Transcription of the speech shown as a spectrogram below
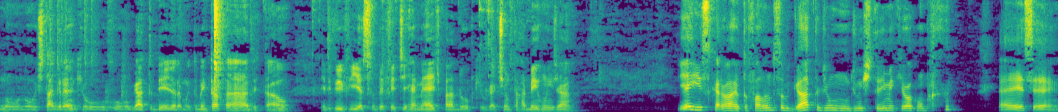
no, no Instagram que o, o gato dele era muito bem tratado e tal. Ele vivia sob efeito de remédio para dor, porque o gatinho tava bem ruim já. E é isso, cara. Ó, eu tô falando sobre gato de um, de um streamer que eu acompanho. É, esse é.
